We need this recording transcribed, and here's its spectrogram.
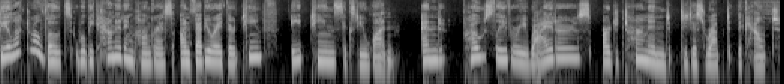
The electoral votes will be counted in Congress on February 13th, 1861, and pro slavery rioters are determined to disrupt the count.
